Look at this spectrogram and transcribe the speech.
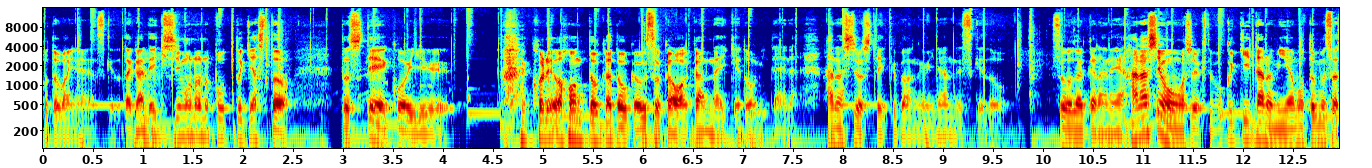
言葉になるんですけど、だから歴史もののポッドキャストとして、こういう これは本当かどうか嘘かわかんないけどみたいな話をしていく番組なんですけど。そうだからね話も面白くて僕聞いたの宮本武蔵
